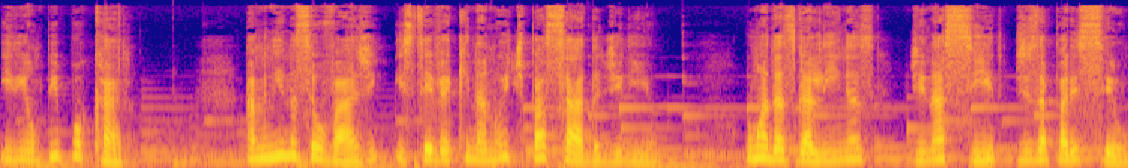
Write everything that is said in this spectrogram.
iriam pipocar. A menina selvagem esteve aqui na noite passada, diriam. Uma das galinhas de Nasir desapareceu.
